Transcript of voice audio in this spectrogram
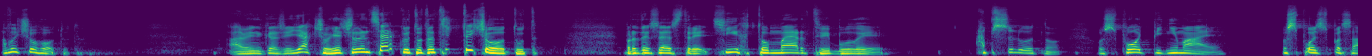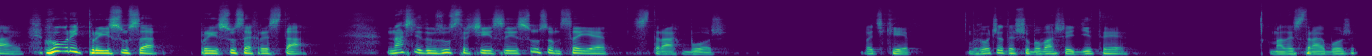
а ви чого тут? А він каже: Як чого? Я член церкви тут, а ти, ти чого тут? Брати і сестри, ті, хто мертві були, абсолютно, Господь піднімає, Господь спасає. Говорить про Ісуса, про Ісуса Христа. Наслідок зустрічі з Ісусом це є страх Божий. Батьки, ви хочете, щоб ваші діти мали страх Божий?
